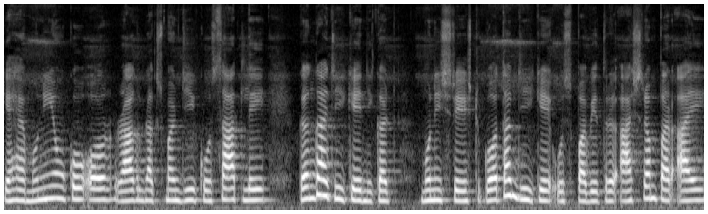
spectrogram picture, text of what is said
कह मुनियों को और राग लक्ष्मण जी को साथ ले गंगा जी के निकट मुनिश्रेष्ठ गौतम जी के उस पवित्र आश्रम पर आए,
